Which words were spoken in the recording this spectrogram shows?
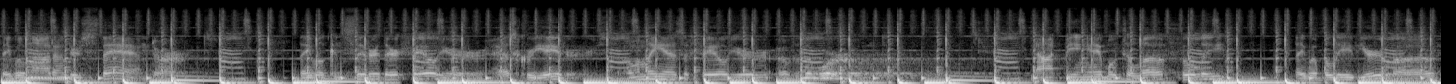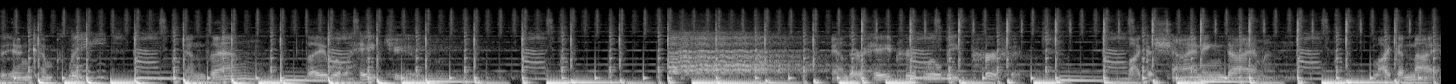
they will not understand art. They will consider their failure as creators only as a failure of the world. Not being able to love fully, they will believe your love incomplete. And then they will hate you. A knife,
